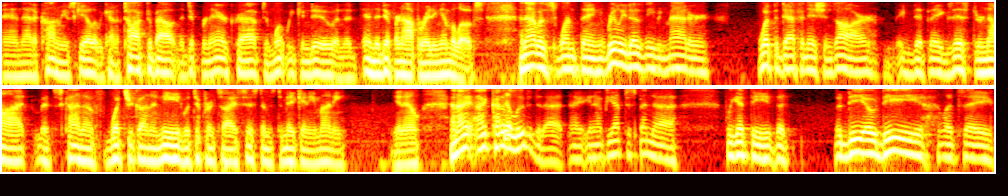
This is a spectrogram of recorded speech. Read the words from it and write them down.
and that economy of scale that we kind of talked about, and the different aircraft and what we can do and the, and the different operating envelopes. And that was one thing. Really doesn't even matter what the definitions are, if they exist or not. It's kind of what you're going to need with different size systems to make any money you know. And I, I kind of yep. alluded to that. I, you know, if you have to spend a, if we get the the the DoD, let's say,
